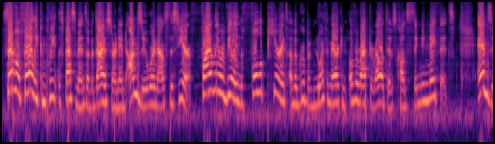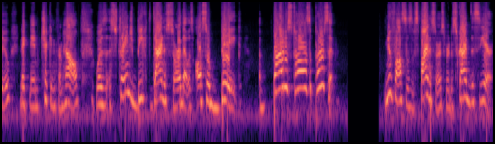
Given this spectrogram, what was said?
Several fairly complete specimens of a dinosaur named Anzu were announced this year, finally revealing the full appearance of a group of North American oviraptor relatives called Caenagnathids. Anzu, nicknamed Chicken from Hell, was a strange beaked dinosaur that was also big, about as tall as a person. New fossils of Spinosaurus were described this year,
